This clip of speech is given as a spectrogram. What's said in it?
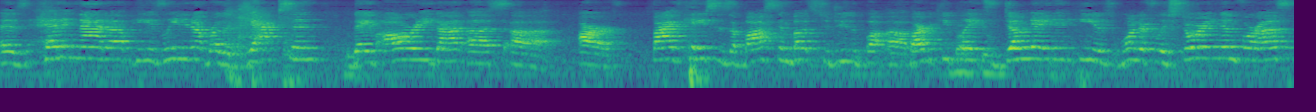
is heading that up. He is leading up Brother Jackson. They've already got us uh, our five cases of Boston butts to do the uh, barbecue plates Barbecue. donated. He is wonderfully storing them for us.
